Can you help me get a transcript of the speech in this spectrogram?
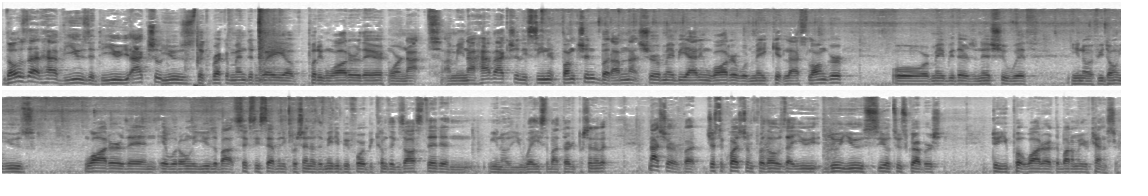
those that have used it, do you actually use the recommended way of putting water there or not? I mean, I have actually seen it function, but I'm not sure maybe adding water would make it last longer or maybe there's an issue with, you know, if you don't use water, then it would only use about 60, 70% of the media before it becomes exhausted and, you know, you waste about 30% of it. Not sure, but just a question for those that you do use CO2 scrubbers. Do you put water at the bottom of your canister?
